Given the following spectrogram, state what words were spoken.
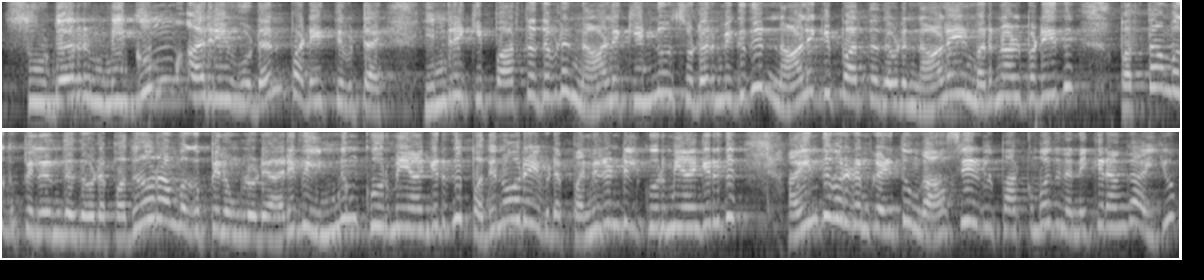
சுடர் மிகும் அறிவுடன் படைத்து விட்டாய். இன்றைக்கு பார்த்ததை விட நாளைக்கு இன்னும் சுடர் மிகுது நாளைக்கு பார்த்ததை விட நாளை மறுநாள் படையுது. பத்தாம் வகுப்பில் இருந்ததோட பதினோராம் வகுப்பில் உங்களுடைய அறிவு இன்னும் கூர்மையாகிறது பதினோரை விட பன்னிரெண்டில் கூர்மையாகிறது. ஐந்து வருடம் கழித்து உங்க ஆசிரியர்கள் பார்க்கும்போது நினைக்கிறாங்க ஐயோ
